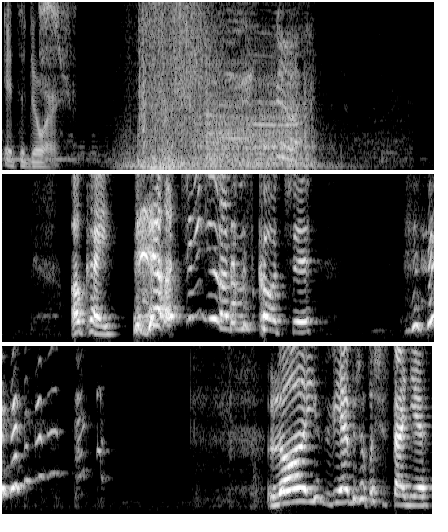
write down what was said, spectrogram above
It's a door. Okej. Oczywiście, że ona tam skoczy. Lois, wiem, że to się stanie.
